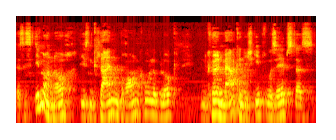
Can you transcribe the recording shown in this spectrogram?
dass es immer noch diesen kleinen Braunkohleblock in Köln-Merkenich gibt, wo selbst das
